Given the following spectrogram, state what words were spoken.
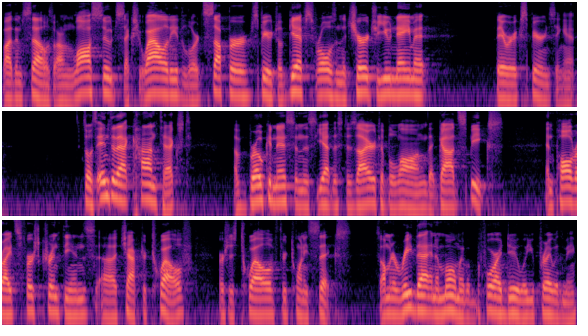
by themselves on lawsuits, sexuality, the Lord's Supper, spiritual gifts, roles in the church, you name it, they were experiencing it. So it's into that context of brokenness and this yet this desire to belong that God speaks. And Paul writes 1 Corinthians uh, chapter 12, verses 12 through 26. So I'm going to read that in a moment, but before I do, will you pray with me?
